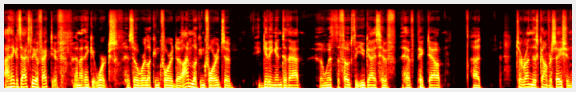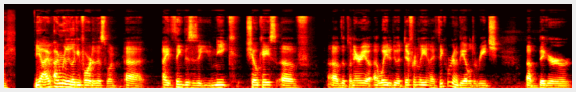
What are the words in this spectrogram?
I think it's actually effective, and I think it works. And so we're looking forward to. I'm looking forward to getting into that with the folks that you guys have have picked out uh, to run this conversation. Yeah, I, am really looking forward to this one. Uh, I think this is a unique showcase of of the plenaria, a way to do it differently, and I think we're going to be able to reach a bigger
